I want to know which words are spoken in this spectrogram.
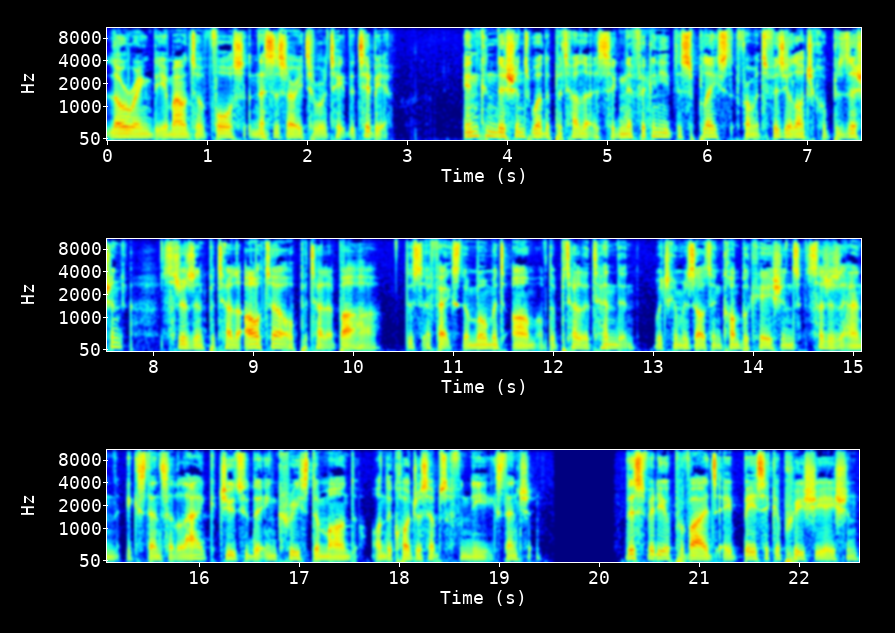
lowering the amount of force necessary to rotate the tibia. In conditions where the patella is significantly displaced from its physiological position, such as in patella alta or patella baja, this affects the moment arm of the patellar tendon, which can result in complications such as an extensor lag due to the increased demand on the quadriceps for knee extension. This video provides a basic appreciation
